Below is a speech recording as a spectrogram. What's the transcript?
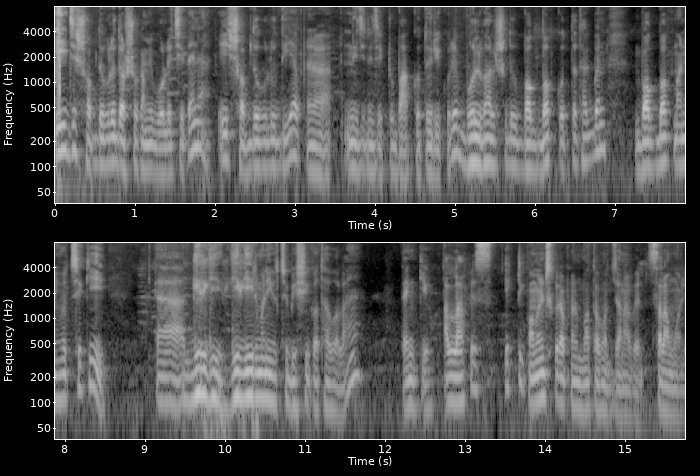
এই যে শব্দগুলো দর্শক আমি বলেছি, তাই না? এই শব্দগুলো দিয়ে আপনারা নিজে নিজে একটু বাক্য তৈরি করে ভুলভাল শুধু বক বক করতে থাকবেন। বক বক মানে হচ্ছে কি? গিরগির গিরগির মানে হচ্ছে বেশি কথা বলা হ্যাঁ? থ্যাংক ইউ আল্লাহ হাফিজ, একটি কমেন্টস করে আপনার মতামত জানাবেন। সালামু আলাইকুম।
